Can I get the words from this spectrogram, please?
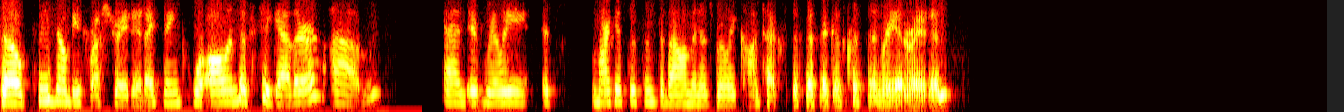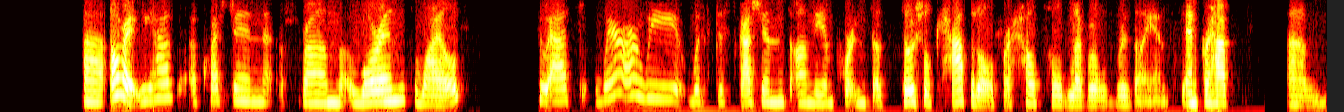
so please don't be frustrated. I think we're all in this together, um, and it really it's market systems development is really context specific, as Kristin reiterated. Uh, all right, we have a question from Lawrence Wild who asked, where are we with discussions on the importance of social capital for household level resilience? And perhaps um,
